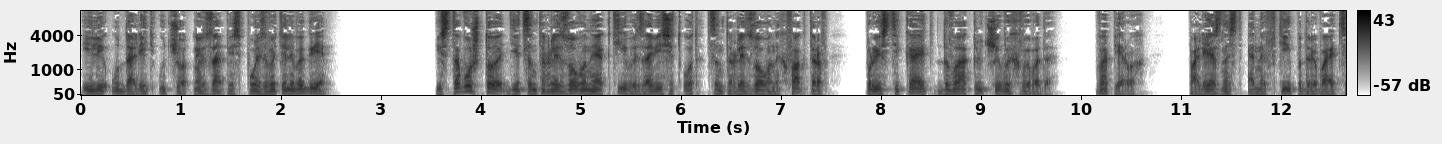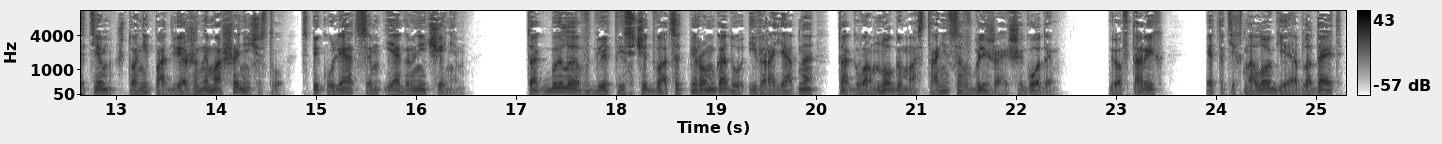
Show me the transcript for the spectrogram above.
или удалить учетную запись пользователя в игре. Из того, что децентрализованные активы зависят от централизованных факторов, проистекает два ключевых вывода. Во-первых, полезность NFT подрывается тем, что они подвержены мошенничеству, спекуляциям и ограничениям. Так было в 2021 году и, вероятно, так во многом останется в ближайшие годы. Во-вторых, эта технология обладает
